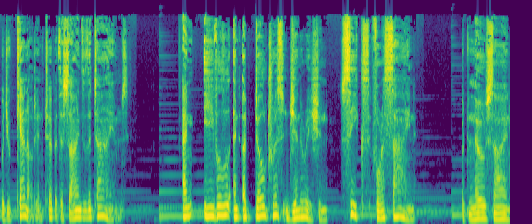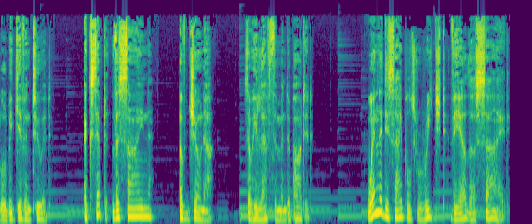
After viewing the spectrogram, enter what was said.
but you cannot interpret the signs of the times. An evil and adulterous generation seeks for a sign, but no sign will be given to it, except the sign of Jonah. So he left them and departed. When the disciples reached the other side,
